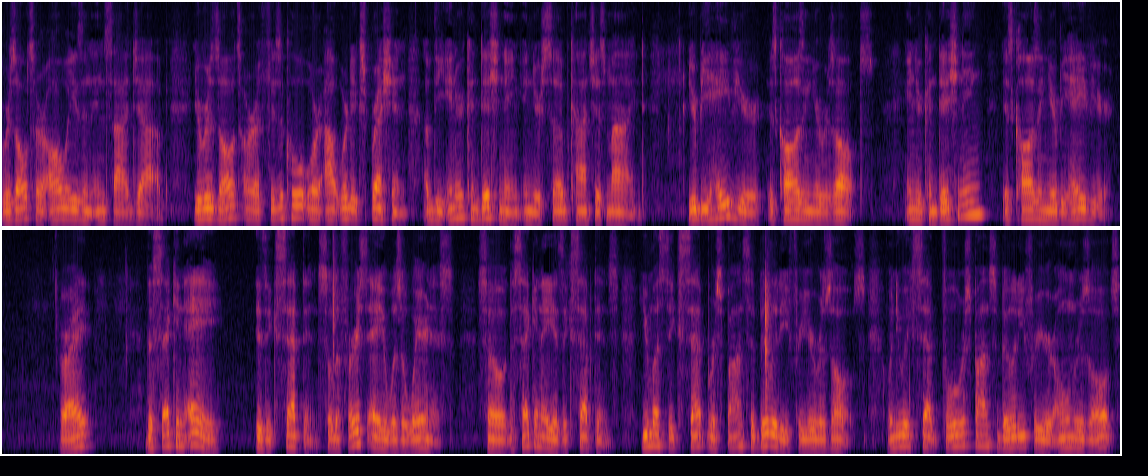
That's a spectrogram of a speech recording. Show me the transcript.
Results are always an inside job. Your results are a physical or outward expression of the inner conditioning in your subconscious mind. Your behavior is causing your results, and your conditioning is causing your behavior. Right? The second A is acceptance. So the first A was awareness. So the second A is acceptance. You must accept responsibility for your results. When you accept full responsibility for your own results,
